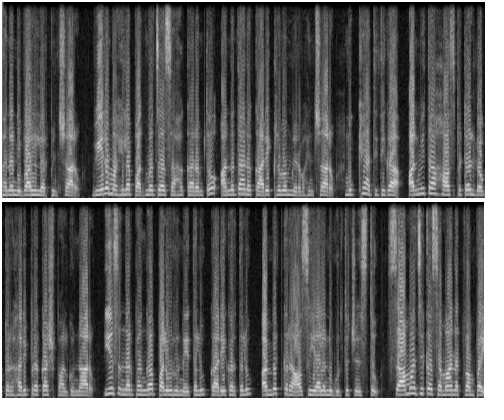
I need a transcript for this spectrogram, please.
ఘన నివాళులర్పించారు. వీర మహిళ పద్మజ సహకారంతో అన్నదాన కార్యక్రమం నిర్వహించారు. ముఖ్య అతిథిగా అన్విత హాస్పిటల్ డాక్టర్ హరిప్రకాష్ పాల్గొన్నారు. ఈ సందర్భంగా పలువురు నేతలు కార్యకర్తలు అంబేద్కర్ ఆశయాలను గుర్తు చేస్తూ సామాజిక సమానత్వంపై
